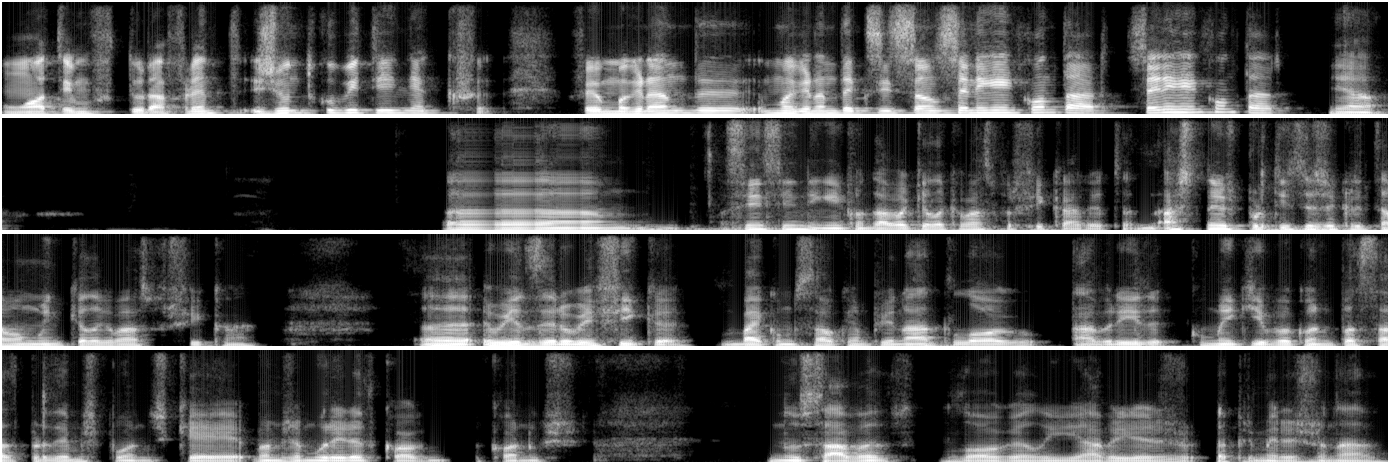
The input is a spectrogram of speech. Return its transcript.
um ótimo futuro à frente, junto com o Bitinha, que foi uma grande, uma grande aquisição sem ninguém contar. Sem ninguém contar. Yeah. Uh, sim, sim, ninguém contava que ele acabasse por ficar. Eu acho que nem os portistas acreditavam muito que ele acabasse por ficar. Uh, eu ia dizer, o Benfica vai começar o campeonato logo a abrir com uma equipa que ano passado perdemos pontos, que é vamos a Moreira de Cónegos no sábado, logo ali a abrir a, a, primeira jornada.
